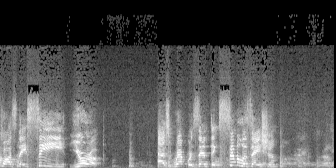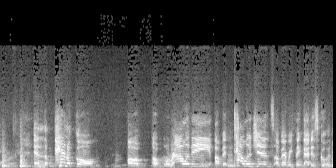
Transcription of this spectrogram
Because they see Europe as representing civilization and the pinnacle of, of morality, of intelligence, of everything that is good.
